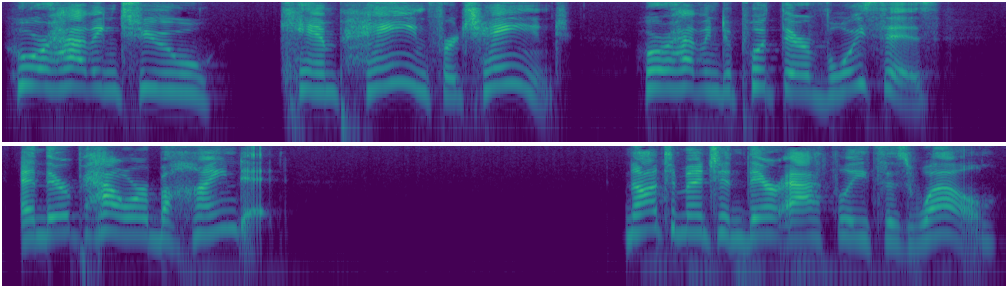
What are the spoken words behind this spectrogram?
who are having to campaign for change, who are having to put their voices and their power behind it. Not to mention their athletes as well.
